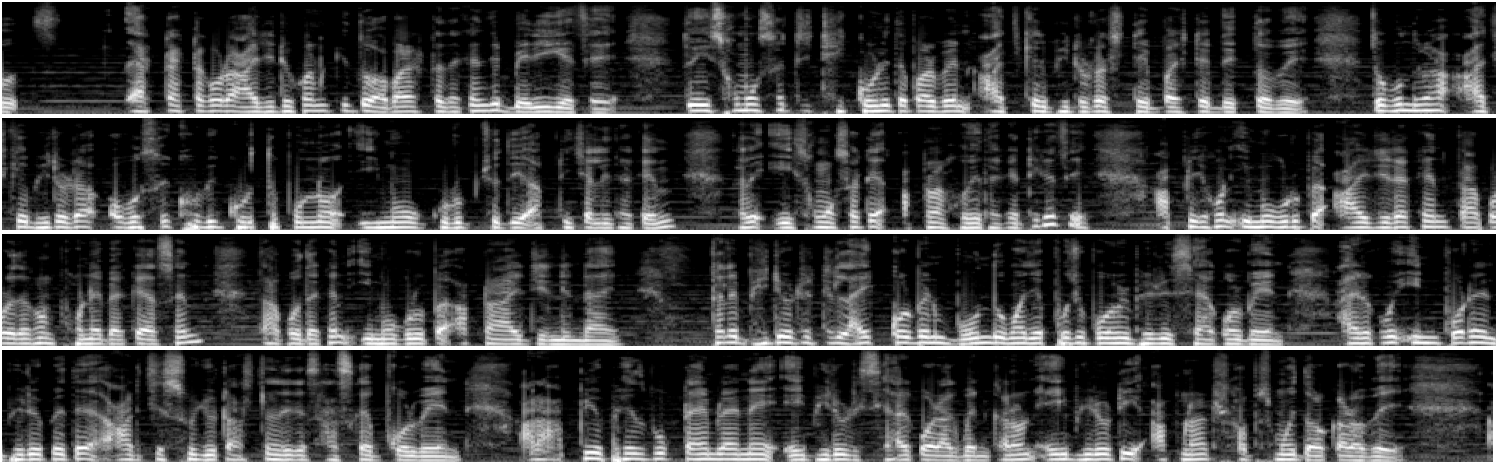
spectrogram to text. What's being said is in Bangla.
একটা একটা করে আইডি ঢোকান কিন্তু আবার একটা দেখেন যে বেরিয়ে গেছে। তো এই সমস্যাটি ঠিক করে নিতে পারবেন। আজকের ভিডিওটা স্টেপ বাই স্টেপ দেখতে হবে। তো বন্ধুরা, আজকের ভিডিওটা অবশ্যই খুবই গুরুত্বপূর্ণ ইমো গ্রুপ যদি আপনি চালিয়ে থাকেন, তাহলে এই সমস্যাটি আপনার হয়ে থাকে, ঠিক আছে? আপনি যখন ইমো গ্রুপে আইডি রাখেন, তারপরে যখন ফোনে ব্যাকে আসেন, তারপর দেখেন ইমো গ্রুপে আপনার আইডি নেয় তাহলে ভিডিওটা একটি লাইক করবেন, বন্ধু মাঝে প্রচুর পরিমাণে ভিডিও শেয়ার করবেন। আর এরকম ইম্পর্টেন্ট ভিডিও পেতে আর যে সুযোগটা চ্যানেলকে সাবস্ক্রাইব করবেন। আর আপনিও ফেসবুক টাইমলাইনে এই ভিডিওটি শেয়ার করে রাখবেন, কারণ এই ভিডিওটি আপনার সবসময় দরকার হবে।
